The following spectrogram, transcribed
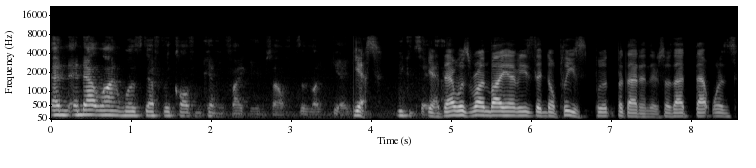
and and that line was definitely called from Kevin Feige himself. So like, yeah, yes. You could say yeah that. that was run by him he said no please put put that in there so that that was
